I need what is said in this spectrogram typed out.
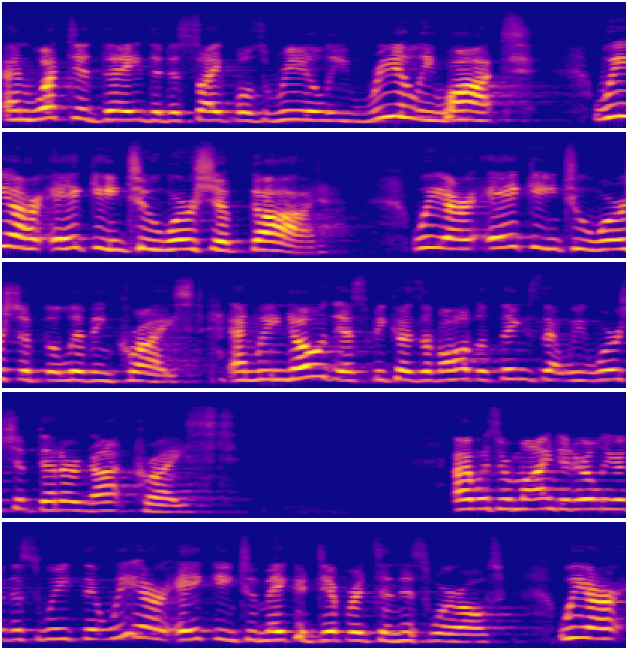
And what did they, the disciples, really, really want? We are aching to worship God. We are aching to worship the living Christ. And we know this because of all the things that we worship that are not Christ. I was reminded earlier this week that we are aching to make a difference in this world. We are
